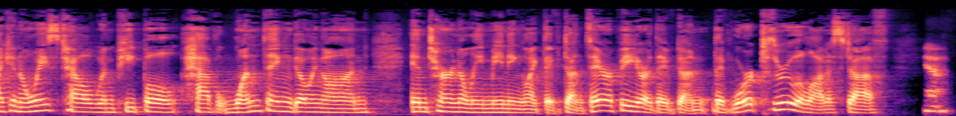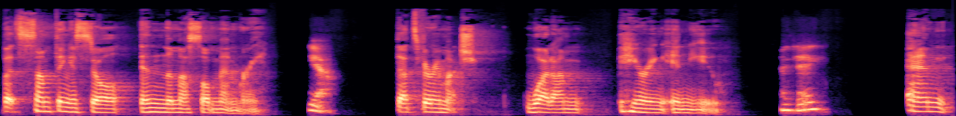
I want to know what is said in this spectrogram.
I can always tell when people have one thing going on internally, meaning like they've done therapy or they've done, they've worked through a lot of stuff. Yeah. But something is still in the muscle memory. Yeah. That's very much what I'm hearing in you. Okay. And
